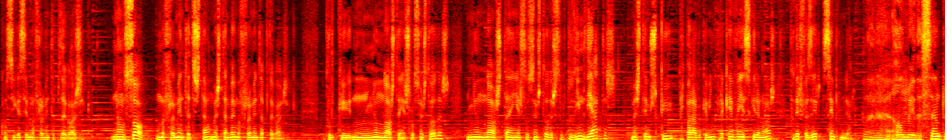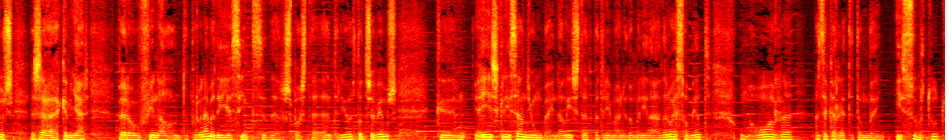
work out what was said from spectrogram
consiga ser uma ferramenta pedagógica. Não só uma ferramenta de gestão, mas também uma ferramenta pedagógica. Porque nenhum de nós tem as soluções todas, nenhum de nós tem as soluções todas, sobretudo imediatas, mas temos que preparar o caminho para quem vem a seguir a nós poder fazer sempre melhor. Clara Almeida Santos, já a caminhar para o final do programa, daí a síntese da resposta anterior. Todos sabemos que a inscrição de um bem na lista do património da humanidade não é somente uma honra, mas acarreta também e, sobretudo,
